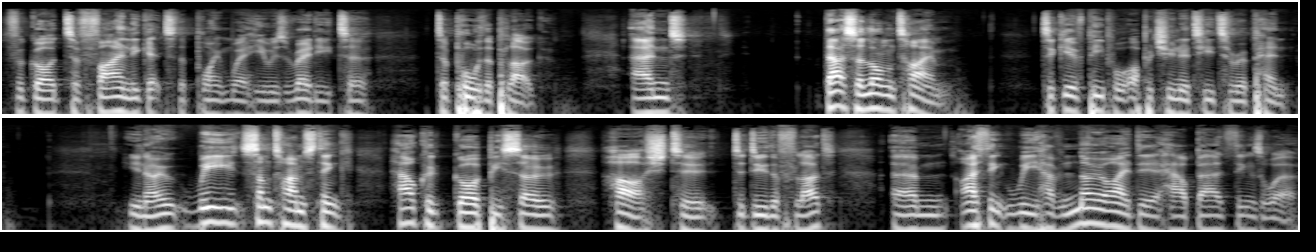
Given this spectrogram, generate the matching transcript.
for God to finally get to the point where he was ready to, to pull the plug. And that's a long time to give people opportunity to repent. You know, we sometimes think, how could God be so harsh to, to do the flood? Um, I think we have no idea how bad things were.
